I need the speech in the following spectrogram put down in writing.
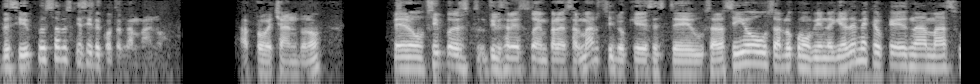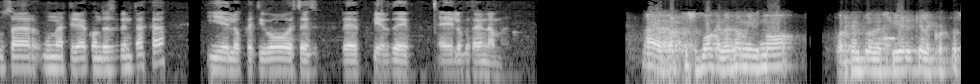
decir, pues sabes que sí le cortas la mano, aprovechando, ¿no? Pero sí puedes utilizar esto también para desarmar, si lo quieres este, usar así o usarlo como bien la guía de me creo que es nada más usar una tirada con desventaja y el objetivo este es, eh, pierde eh, lo que trae en la mano. No, aparte supongo que no es lo mismo, por ejemplo, decir que le cortas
